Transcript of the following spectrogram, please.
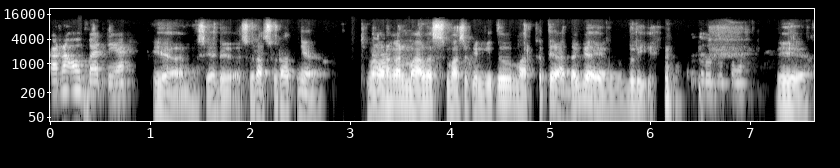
karena obat ya iya masih ada surat-suratnya cuma orang kan males masukin gitu marketnya ada gak yang beli betul betul Iya.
